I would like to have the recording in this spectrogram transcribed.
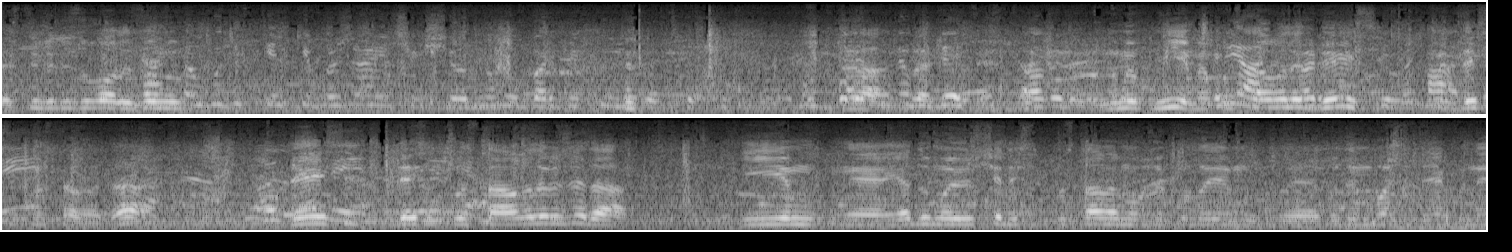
е, цивілізували зону. там буде стільки бажаючих, що одного барбекю не вистачить. Ну, ми, ні, ми поставили 10. 10 10? поставили, так. 10, 10 поставили вже, так. І е, я думаю, ще 10 поставимо вже, коли е, будемо бачити, як вони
